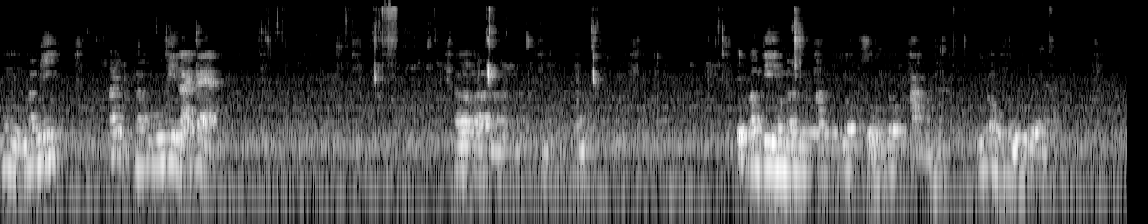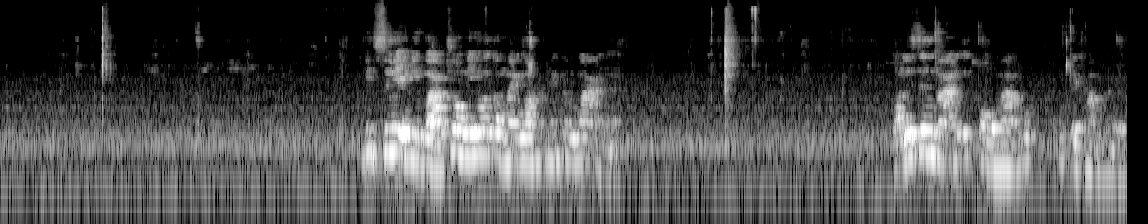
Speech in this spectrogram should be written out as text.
อืมมันมีเอ้ยมันมีหลายแบบเออเออออออออที่บางทีมันมันมียกสูงยกต่ำนะที่ต้องดูด้วยนะพี่ซื้อเองดีกว่าช่วงนี้ว่าก็ไม่ว่างไม่ค่อยว่างอะ อนที่ซื้อมานี่โทรมาปุ๊บปุ๊บไปทำเลย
